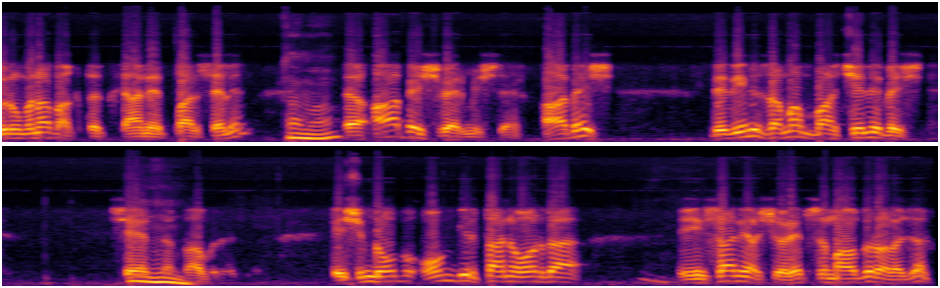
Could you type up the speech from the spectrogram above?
durumuna baktık yani parselin. Tamam. E, A5 vermişler. A5 dediğiniz zaman Bahçeli 5'ti. Şeye hı. tekabül ediyor. E şimdi o 11 tane orada insan yaşıyor. Hepsi mağdur olacak.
